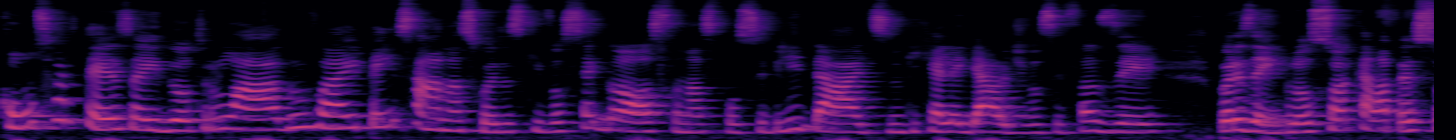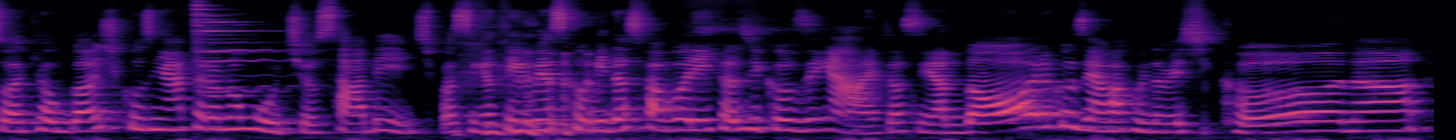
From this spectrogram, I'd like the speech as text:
com certeza, aí do outro lado, vai pensar nas coisas que você gosta, nas possibilidades, no que, que é legal de você fazer. Por exemplo, eu sou aquela pessoa que eu gosto de cozinhar peronomútil, sabe? Tipo assim, eu tenho minhas comidas favoritas de cozinhar. Então, assim, adoro cozinhar uma comida mexicana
